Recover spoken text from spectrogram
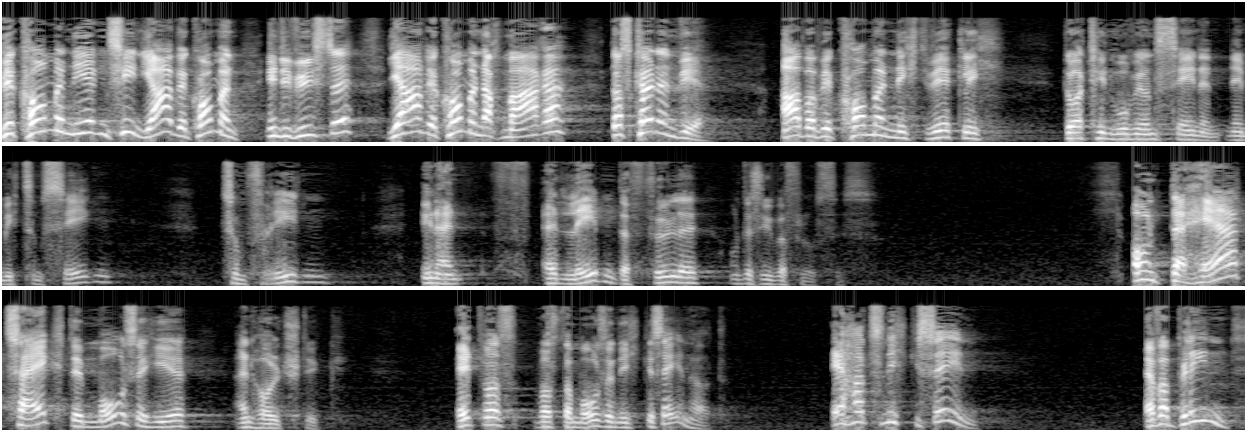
Wir kommen nirgends hin. Ja, wir kommen in die Wüste. Ja, wir kommen nach Mara. Das können wir. Aber wir kommen nicht wirklich dorthin, wo wir uns sehnen, nämlich zum Segen, zum Frieden, in ein, Leben der Fülle und des Überflusses. Und der Herr zeigt dem Mose hier ein Holzstück. Etwas, was der Mose nicht gesehen hat. Er hat es nicht gesehen. Er war blind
